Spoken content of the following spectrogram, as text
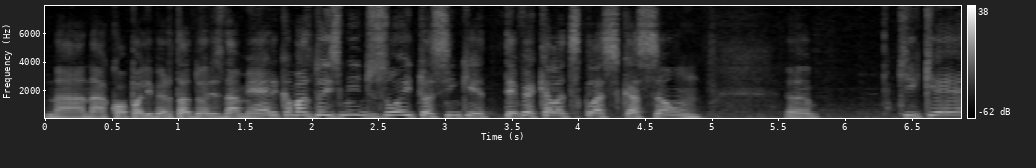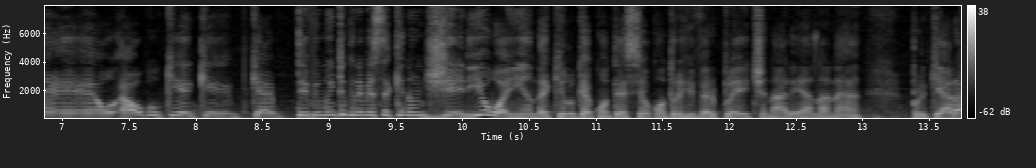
na, na Copa Libertadores da América, mas 2018, assim, que teve aquela desclassificação. eh, que, que é, é- é algo que, que, que é- teve muito gremista que não digeriu ainda aquilo que aconteceu contra o River Plate na arena, né? Porque era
